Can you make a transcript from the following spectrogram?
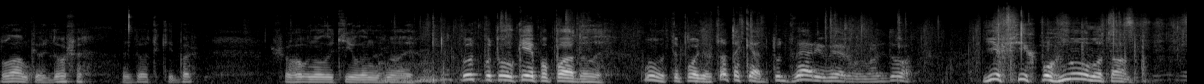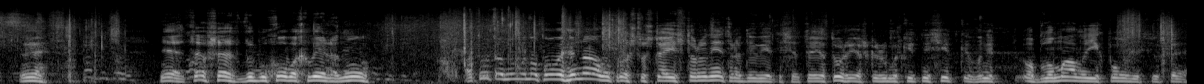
Ламки, ось доша, ось до такі, бач, що говно летіло, не знаю. Тут потолки попадали. Ну, ти поняв, це таке, тут двері вирвало, до. Їх всіх погнуло там. Е. Ні, це все вибухова хвиля, ну. А тут ну, воно повигинало просто з тієї сторони треба дивитися. Це я теж, я ж кажу, москітні сітки, вони обламало їх повністю все.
